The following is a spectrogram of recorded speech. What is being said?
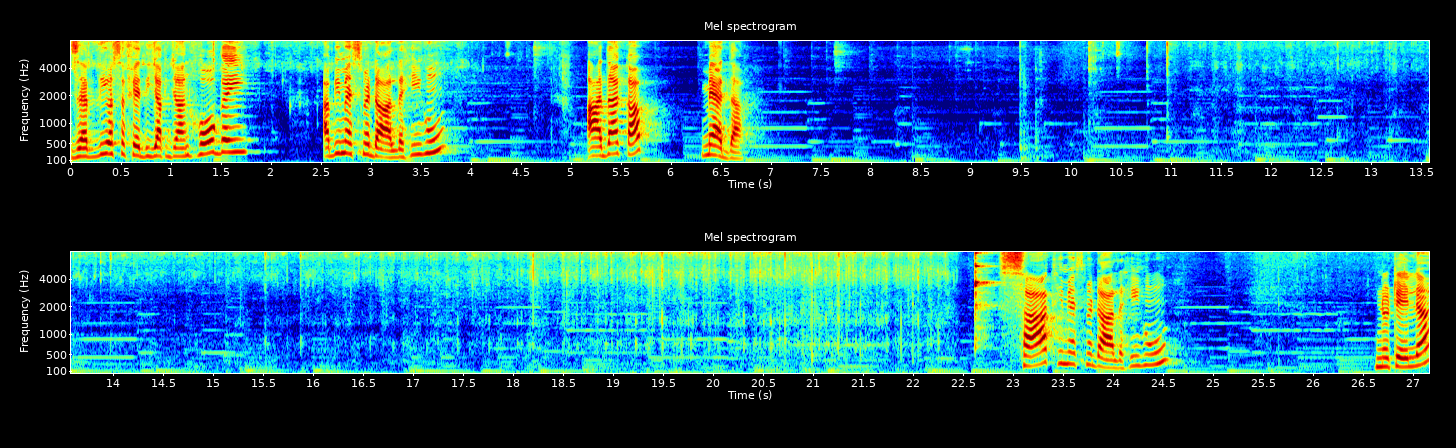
जर्दी और सफ़ेदी यकजान हो गई। अभी मैं इसमें डाल रही हूँ। आधा कप मैदा। साथ ही मैं इसमें डाल रही हूँ न्यूटेला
